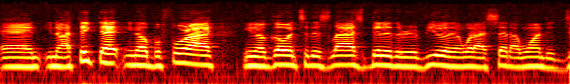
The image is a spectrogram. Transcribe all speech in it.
And you know, I think that you know before I you know go into this last bit of the review and what I said I wanted to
